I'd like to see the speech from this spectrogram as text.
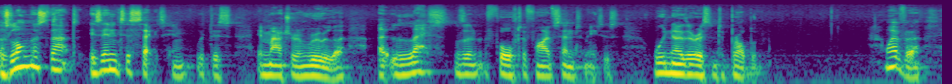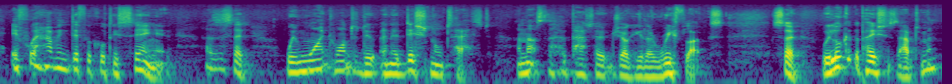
As long as that is intersecting with this imaginary ruler at less than four to five centimetres, we know there isn't a problem. However, if we're having difficulty seeing it, as I said, we might want to do an additional test, and that's the hepatojugular reflux. So we look at the patient's abdomen,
